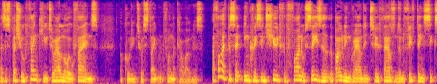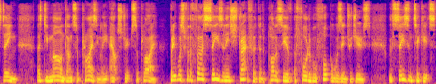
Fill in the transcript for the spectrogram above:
as a special thank you to our loyal fans according to a statement from the co owners. A 5% increase ensued for the final season at the Boleyn Ground in 2015 16, as demand unsurprisingly outstripped supply. But it was for the first season in Stratford that a policy of affordable football was introduced, with season tickets,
